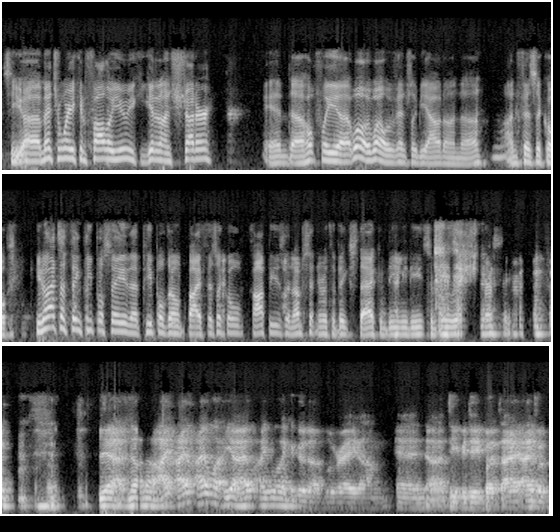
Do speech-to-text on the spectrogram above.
So you uh, mentioned where you can follow you. You can get it on Shudder, and uh, hopefully, uh, well, it eventually be out on uh, on physical. You know, that's a thing people say that people don't buy physical copies, and I'm sitting here with a big stack of DVDs and Yeah, no, no. I, I, I li- yeah, I, I like a good uh, Blu-ray um, and uh, DVD, but I, I have a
